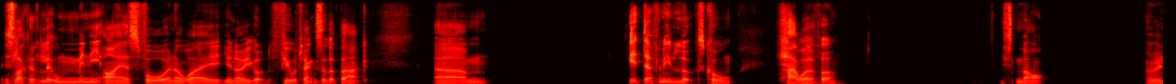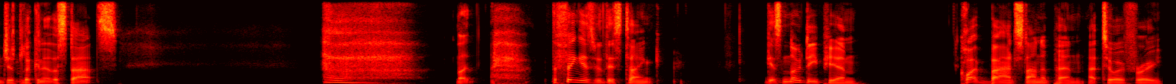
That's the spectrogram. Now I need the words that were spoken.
It's like a little mini IS-4 in a way. You know, you got fuel tanks at the back. Um, it definitely looks cool. However, it's not. I mean, just looking at the stats. like, the thing is with this tank, gets no DPM, quite bad standard pen at 203.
